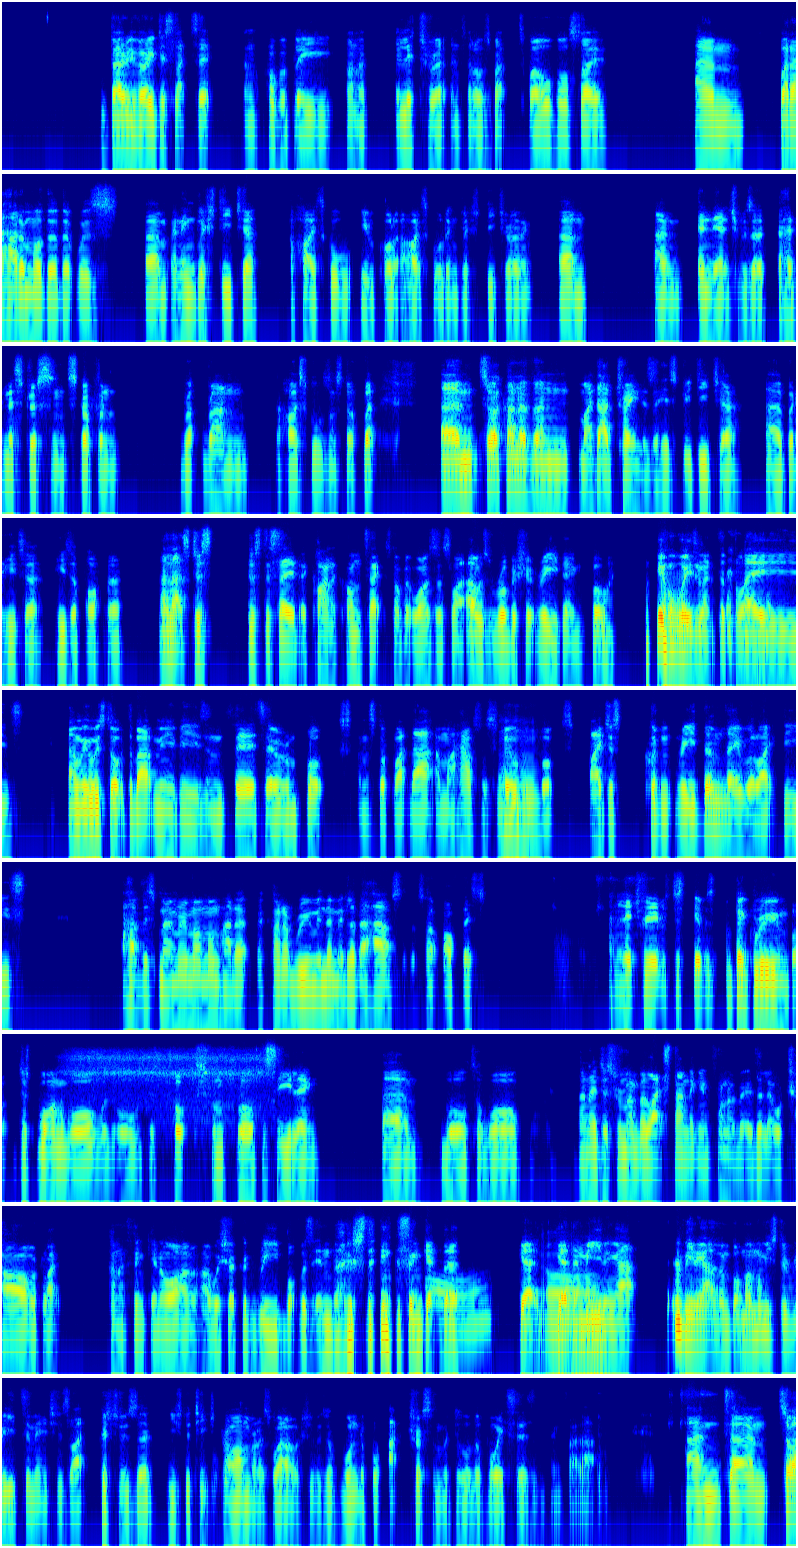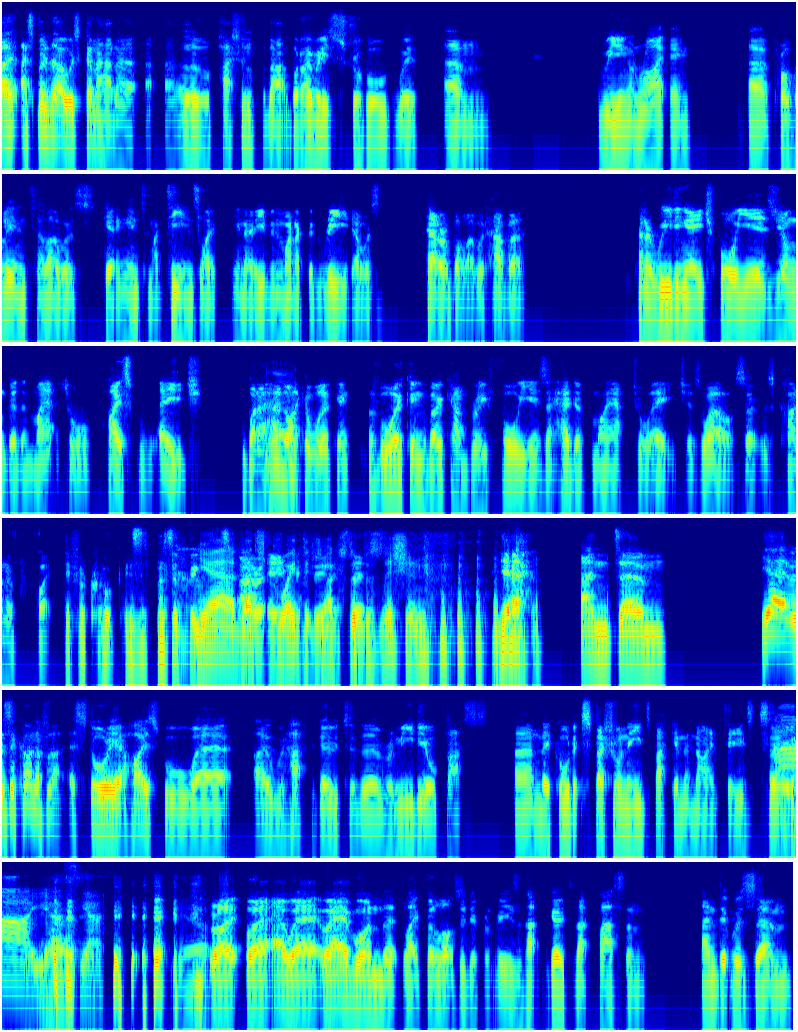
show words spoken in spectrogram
very, very dyslexic and probably kind of illiterate until I was about 12 or so. Um, but I had a mother that was um, an English teacher, a high school, you would call it a high school English teacher, I think. Um, and in the end, she was a headmistress and stuff and r- ran the high schools and stuff. But um, so I kind of, and my dad trained as a history teacher, uh, but he's a he's a potter, and that's just just to say the kind of context of it was it's like I was rubbish at reading, but we always went to plays and we always talked about movies and theatre and books and stuff like that. And my house was filled Mhm. with books. I just couldn't read them. They were like these. I have this memory. My mum had a, a kind of room in the middle of the house. It was her office, and literally it was just it was a big room, but just one wall was all just books from floor to ceiling, um, wall to wall. And I just remember like standing in front of it as a little child, like kind of thinking, "Oh, I, I wish I could read what was in those things and get Aww. the get get the meaning out the meaning out of them." But my mum used to read to me. She's like, because she was a, used to teach drama as well. She was a wonderful actress and would do all the voices and things like that. And um, so I, I, suppose I always kind of had a, a, little passion for that, but I really struggled with um, reading and writing uh, probably until I was getting into my teens. Like, you know, even when I could read, I was terrible. I would have a kind of reading age four years younger than my actual high school age, but I had right. like a working a working vocabulary four years ahead of my actual age as well. So it was kind of quite difficult because it was a big yeah, that's quite the juxtaposition. yeah, and um, yeah, it was a kind of like a story at high school where I would have to go to the remedial class. Um, they called it special needs back in the 90s. So ah, yes, yes. yeah. Right, where, uh, where where everyone that like for lots of different reasons had to go to that class and and it was um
